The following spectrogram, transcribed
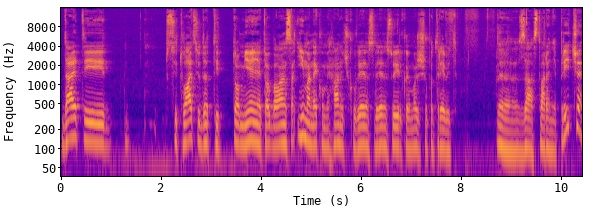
daje ti situaciju da ti to mijenje tog balansa ima neku mehaničku vrijednost, vrijednost u igri koju možeš upotrijebiti e, za stvaranje priče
